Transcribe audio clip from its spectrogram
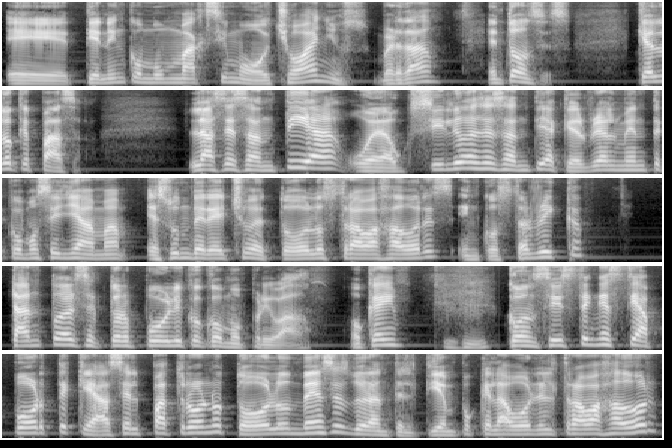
eh, tienen como un máximo ocho años, ¿verdad? Entonces, ¿qué es lo que pasa? La cesantía o el auxilio de cesantía, que es realmente como se llama, es un derecho de todos los trabajadores en Costa Rica, tanto del sector público como privado, ¿ok? Consiste en este aporte que hace el patrono todos los meses durante el tiempo que labore el trabajador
